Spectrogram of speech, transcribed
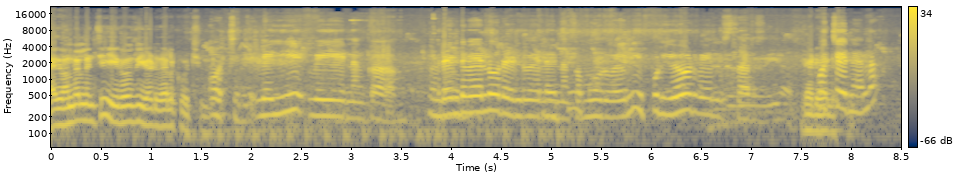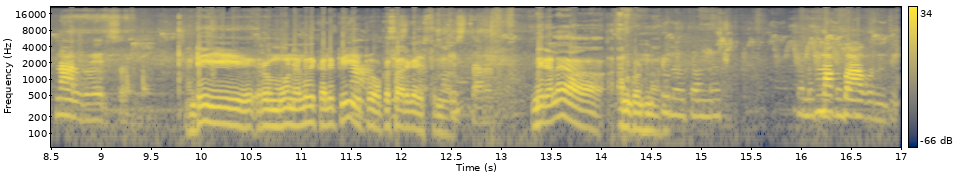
ఐదు వందల నుంచి ఈ రోజు ఏడు వేలకు వచ్చింది. వచ్చింది. వెయ్యి వెయ్యి అయినాక రెండు వేలు రెండు వేలు అయినాక మూడు వేలు ఇప్పుడు ఏడు వేలు ఇస్తారు. వచ్చే నెల నాలుగు వేలు సార్ అంటే ఈ రెండు మూడు నెలలు కలిపి ఇప్పుడు ఒకసారిగా ఇస్తున్నారు. ఇస్తారు. మీరు ఎలా అనుకుంటున్నారు? మాకు బాగుంది.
